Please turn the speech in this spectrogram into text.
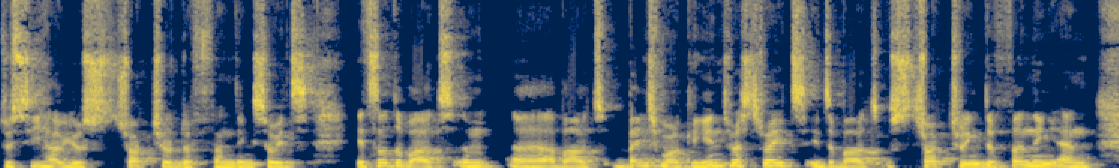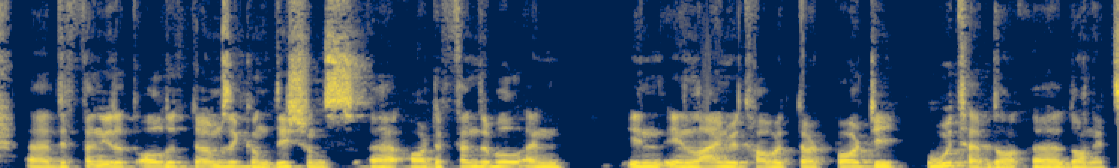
to see how you structure the funding. So it's it's not about um, uh, about benchmarking interest rates. It's about structuring the funding and uh, defending that all the terms and conditions uh, are defendable and in in line with how a third party would have do, uh, done it.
